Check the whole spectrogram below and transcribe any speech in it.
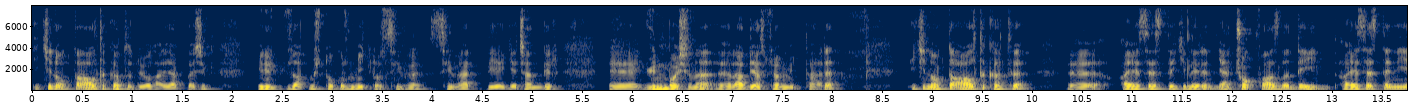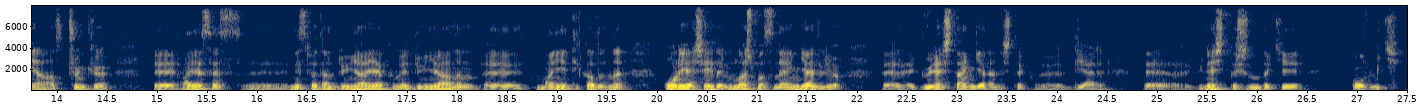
2.6 katı diyorlar yaklaşık. 1369 mikrosievert diye geçen bir e, gün başına e, radyasyon miktarı. 2.6 katı e, ISS'tekilerin yani çok fazla değil. ISS'te niye az? Çünkü e, ISS e, nispeten dünyaya yakın ve dünyanın e, manyetik alanı oraya şeylerin ulaşmasını engelliyor güneşten gelen işte diğer güneş dışındaki kozmik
